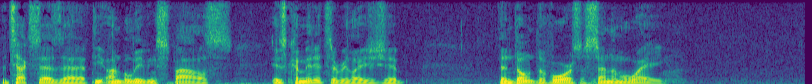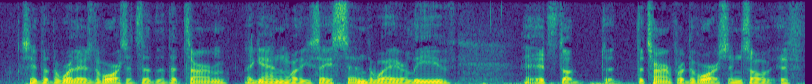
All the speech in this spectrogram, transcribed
The text says that if the unbelieving spouse is committed to the relationship, then don't divorce or send them away. See, the, the word there is divorce. It's the, the, the term, again, whether you say send away or leave, it's the, the, the term for divorce. And so if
